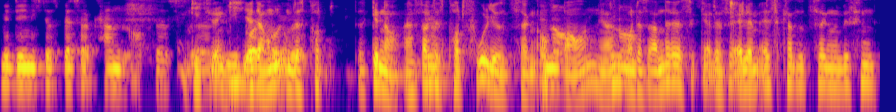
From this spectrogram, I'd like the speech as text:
mit denen ich das besser kann. Ob das geht äh, eigentlich eher darum, um das Port genau einfach ja. das Portfolio sozusagen genau. aufbauen. Ja, genau. und das andere ist, das LMS kann sozusagen ein bisschen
